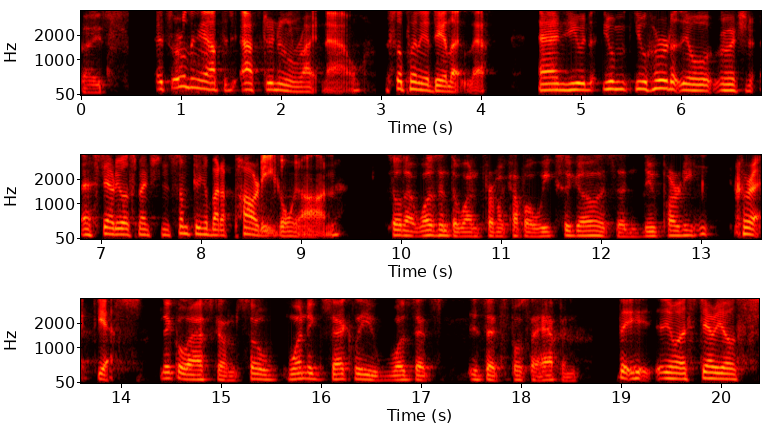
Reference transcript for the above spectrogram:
nice. It's early in the after- afternoon right now. There's still plenty of daylight left. And you you you heard you know, Asterios mention something about a party going on. So that wasn't the one from a couple of weeks ago. It's a new party. Correct. Yes. Nick will ask him. Um, so when exactly was that? Is that supposed to happen? The you know Asterios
